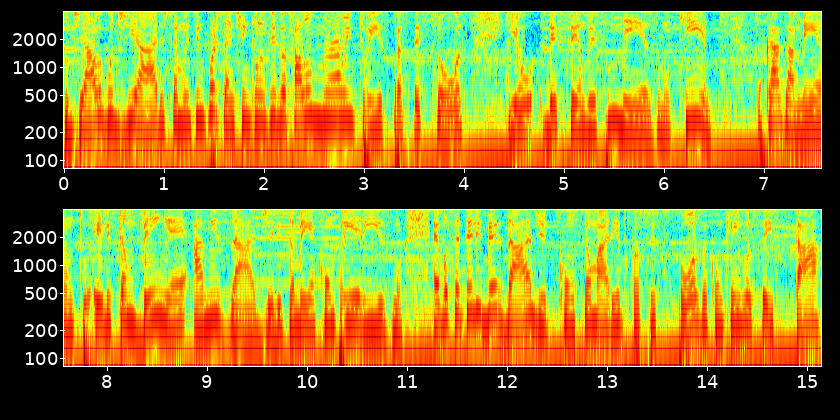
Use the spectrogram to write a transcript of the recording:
O diálogo diário, isso é muito importante. Inclusive, eu falo muito isso para as pessoas e eu defendo isso mesmo, que o casamento, ele também é amizade, ele também é companheirismo. É você ter liberdade com seu marido, com a sua esposa, com quem você está,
